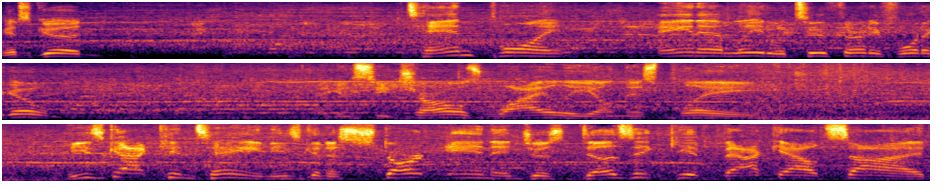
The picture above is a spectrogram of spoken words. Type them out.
It's good. 10-point A&M lead with 2.34 to go. You can see Charles Wiley on this play. He's got contained. He's going to start in and just doesn't get back outside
